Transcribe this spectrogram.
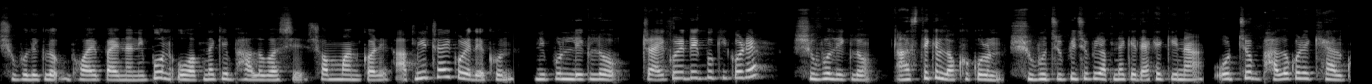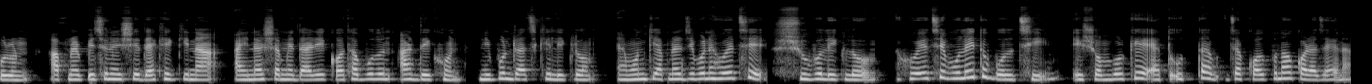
শুভ লিখল, ভয় পায় না নিপুণ, ও আপনাকে ভালোবাসে, সম্মান করে। আপনি ট্রাই করে দেখুন। নিপুণ লিখল ট্রাই করে দেখব কি করে? শুভ লিখল। আজ থেকে লক্ষ্য করুন, শুভ চুপি চুপি আপনাকে দেখে কিনা ওর চোখ ভালো করে খেয়াল করুন, আপনার পেছনে সে দেখে কিনা আয়নার সামনে দাঁড়িয়ে কথা বলুন আর দেখুন। নিপুণ রাজকে লিখল, এমন কি আপনার জীবনে হয়েছে? শুভ লিখল, হয়েছে বলেই তো বলছি। এই সম্পর্কে এত উত্তাপ যা কল্পনাও করা যায় না।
